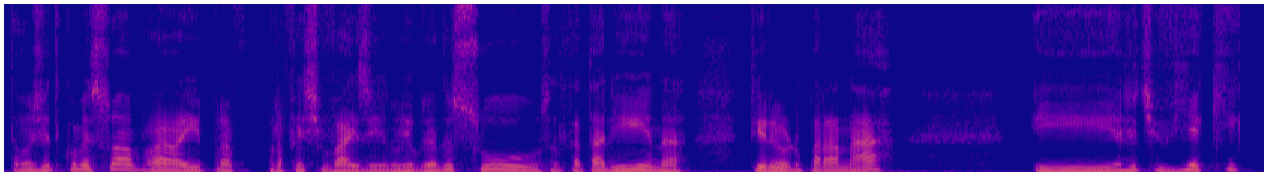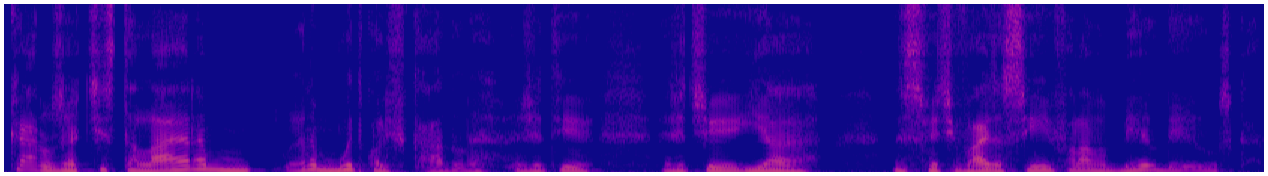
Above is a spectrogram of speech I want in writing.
Então a gente começou a, ir para festivais no Rio Grande do Sul, Santa Catarina, interior do Paraná. E a gente via que, cara, os artistas lá eram era muito qualificado, né? A gente, a gente ia nesses festivais assim e falava, meu Deus, cara,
